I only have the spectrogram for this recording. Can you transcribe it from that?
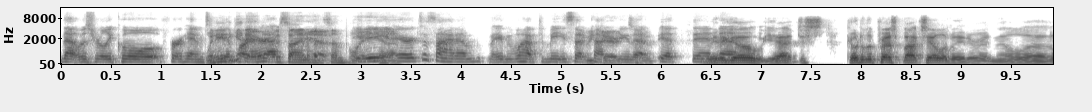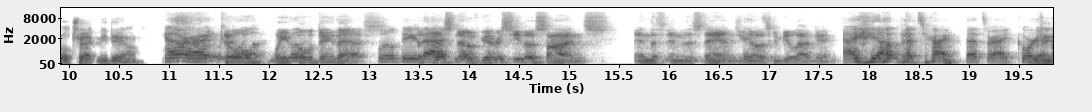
that was really cool for him to We be need a to get part of Eric that. to sign him Yeah. at some You point. need to get Eric to sign him. Maybe we'll have to meet sometime to Derek do too. that. It, then, Way to uh, go! Yeah, just go to the press box elevator, and they'll uh, they'll track me down. All right, Cool. We'll, We we'll, do that. we'll do But that. just know if you ever see those signs in the in the stands, you know it's gonna be a loud game. Uh, yeah, that's right. That's right. Corey right.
